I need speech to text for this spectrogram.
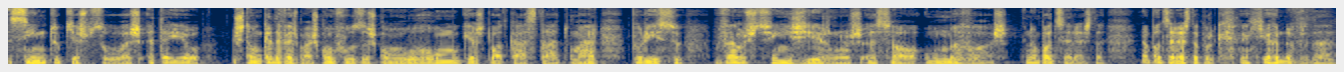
sinto que as pessoas, até eu, estão cada vez mais confusas com o rumo que este podcast está a tomar. Por isso, vamos cingir-nos a só uma voz. Não pode ser esta. Não pode ser esta porque eu, na verdade,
